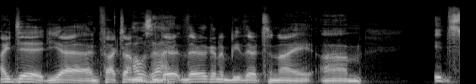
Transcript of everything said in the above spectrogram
I did, yeah. In fact, I'm, that? they're, they're going to be there tonight. Um, it's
